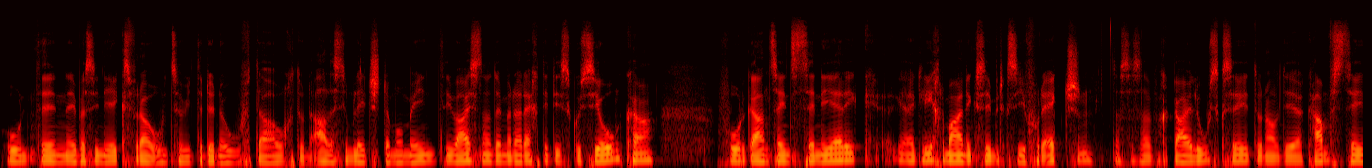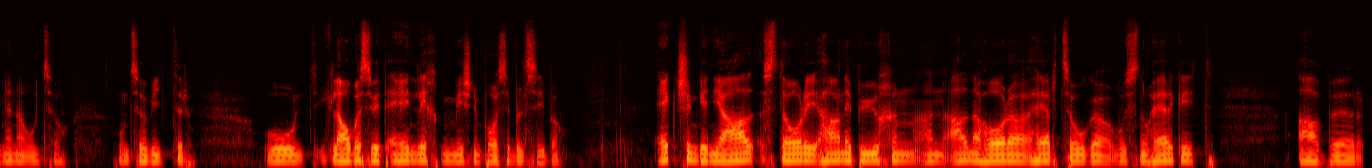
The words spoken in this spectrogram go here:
und dann eben seine Ex-Frau und so weiter dann auftaucht und alles im letzten Moment. Ich weiß noch, da haben wir eine rechte Diskussion gehabt vor der ganzen Inszenierung. Äh, gleicher Meinung sind wir vor Action, dass das einfach geil aussieht und auch die Kampfszenen und so und so weiter. Und ich glaube, es wird ähnlich mit Mission Impossible 7. Action genial, Story Hanebüchen an allen Horror herzogen, wo es noch hergibt. Aber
